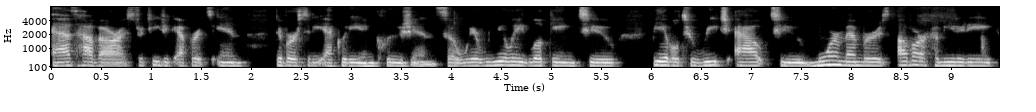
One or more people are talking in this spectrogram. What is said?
as have our strategic efforts in diversity equity inclusion so we're really looking to be able to reach out to more members of our community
